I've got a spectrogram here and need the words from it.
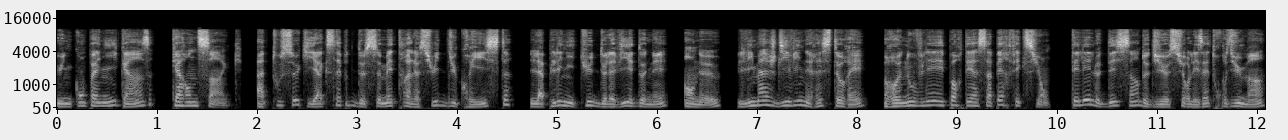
une compagnie 15, 45. À tous ceux qui acceptent de se mettre à la suite du Christ, la plénitude de la vie est donnée, en eux, l'image divine est restaurée, renouvelée et portée à sa perfection. Tel est le dessein de Dieu sur les êtres humains,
